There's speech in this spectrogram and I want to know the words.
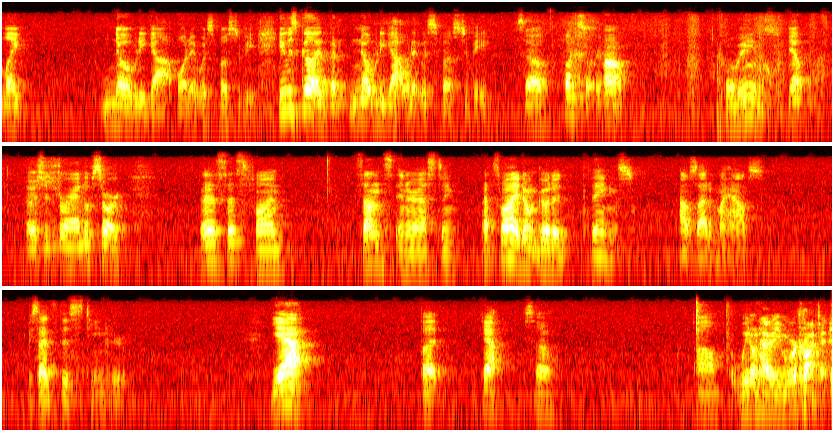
like nobody got what it was supposed to be. He was good, but nobody got what it was supposed to be. So fun story. Oh, cool beans. Yep, that was just a random story. That's that's fun. Sounds interesting. That's why I don't go to things outside of my house. Besides this teen group. Yeah, But yeah, so um, we don't have any more content.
